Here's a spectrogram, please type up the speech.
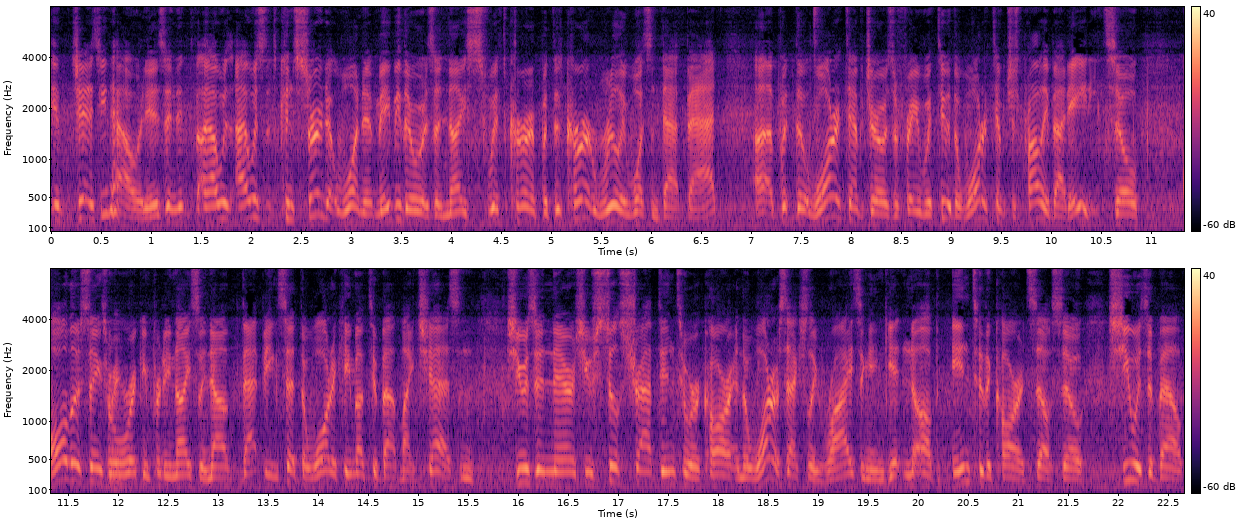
it, you know how it is, and it, I was I was concerned at one that maybe there was a nice swift current, but the current really wasn't that bad. Uh, but the water temperature I was afraid with too. The water temperature is probably about 80, so all those things were working pretty nicely. Now that being said, the water came up to about my chest, and she was in there, and she was still strapped into her car, and the water was actually rising and getting up into the car itself. So she was about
